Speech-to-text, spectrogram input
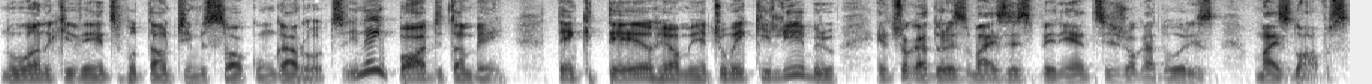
no ano que vem disputar um time só com garotos. E nem pode também. Tem que ter realmente um equilíbrio entre jogadores mais experientes e jogadores mais novos.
